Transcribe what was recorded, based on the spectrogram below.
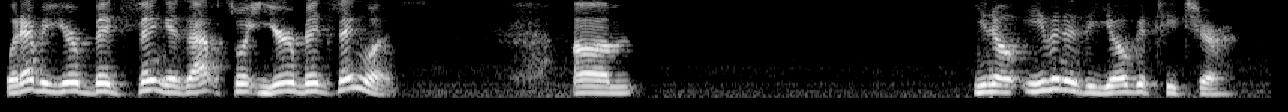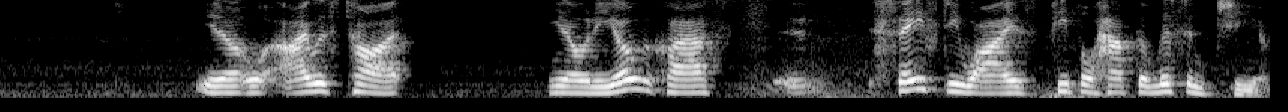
whatever your big thing is, that's what your big thing was. Um, you know, even as a yoga teacher, you know, I was taught, you know, in a yoga class, safety wise, people have to listen to you.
